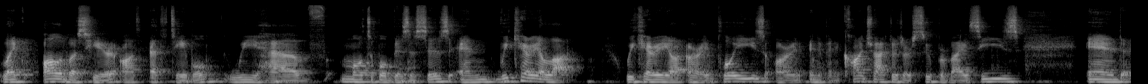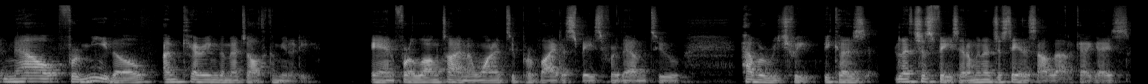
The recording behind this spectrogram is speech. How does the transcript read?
like all of us here at the table, we have multiple businesses and we carry a lot. We carry our, our employees, our independent contractors, our supervisees. And now, for me, though, I'm carrying the mental health community. And for a long time, I wanted to provide a space for them to have a retreat because let's just face it, I'm going to just say this out loud, okay, guys?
